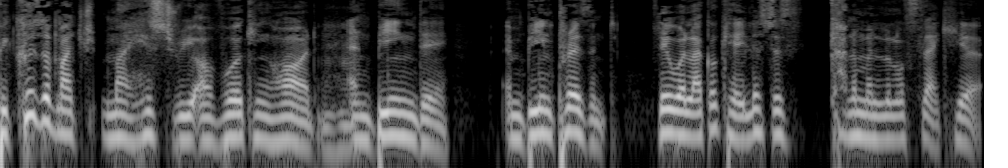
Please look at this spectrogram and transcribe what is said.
because of my tr- my history of working hard mm-hmm. and being there and being present. They were like, okay, let's just cut them a little slack here.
